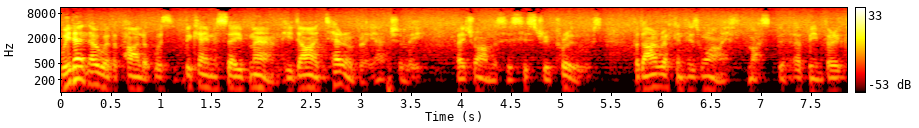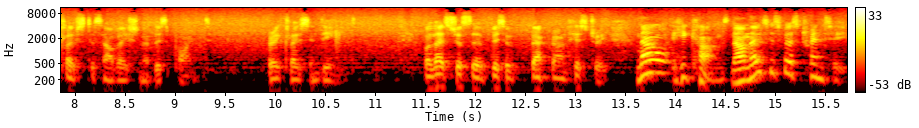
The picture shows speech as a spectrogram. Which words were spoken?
We don't know whether Pilate was, became a saved man. He died terribly, actually later on, as his history proves. But I reckon his wife must have been very close to salvation at this point. Very close indeed. Well, that's just a bit of background history. Now he comes. Now notice verse 20.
